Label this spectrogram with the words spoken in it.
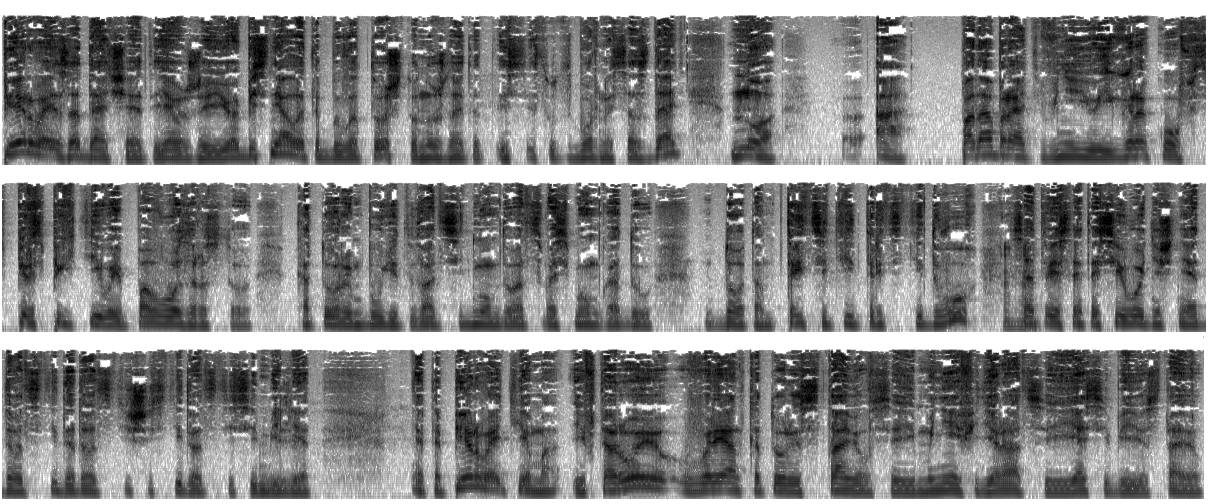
первая задача, это я уже ее объяснял, это было то, что нужно этот институт сборной создать, но, а, подобрать в нее игроков с перспективой по возрасту, которым будет в 27-28 году до там, 30-32, угу. соответственно, это сегодняшние от 20 до 26-27 лет. Это первая тема. И второй вариант, который ставился и мне, и Федерации, и я себе ее ставил,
